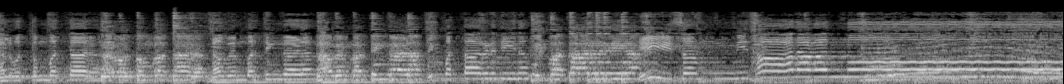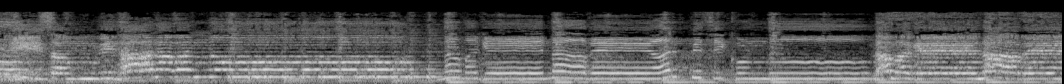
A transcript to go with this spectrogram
ನಲವತ್ತೊಂಬತ್ತರ. ನಲವತ್ತೊಂಬತ್ತರ. ನವೆಂಬರ್ ತಿಂಗಳ. ನವೆಂಬರ್ ತಿಂಗಳ. ಇಪ್ಪತ್ತಾರನೇ ದಿನ. ಇಪ್ಪತ್ತಾರನೇ ದಿನ. ಈ ಸಂವಿಧಾನವನ್ನು. ಈ ಸಂವಿಧಾನವನ್ನು. ನಮಗೆ ನಾವೇ ಅರ್ಪಿಸಿಕೊಂಡು. ನಮಗೆ ನಾವೇ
